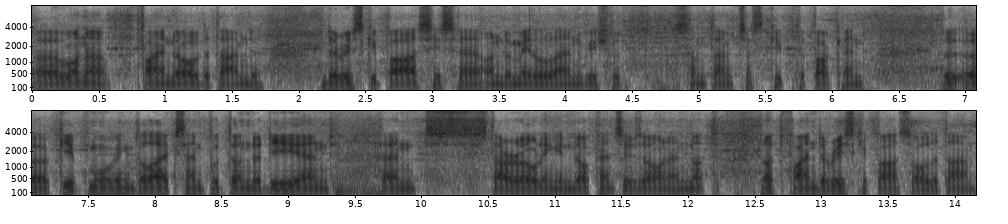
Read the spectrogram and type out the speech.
uh, want to find all the time the, the risky passes uh, on the middle, and we should sometimes just keep the puck and uh, keep moving the legs and put on the D and and start rolling in the offensive zone and not not find the risky pass all the time.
